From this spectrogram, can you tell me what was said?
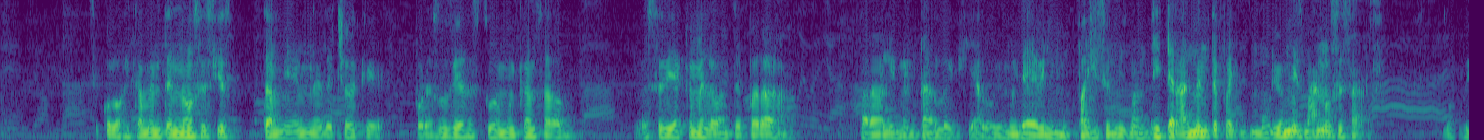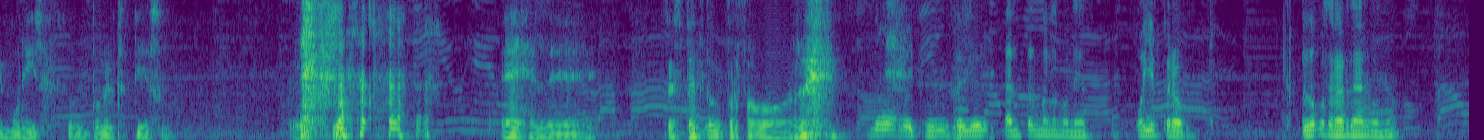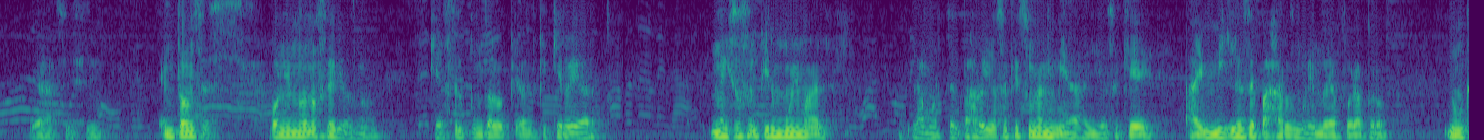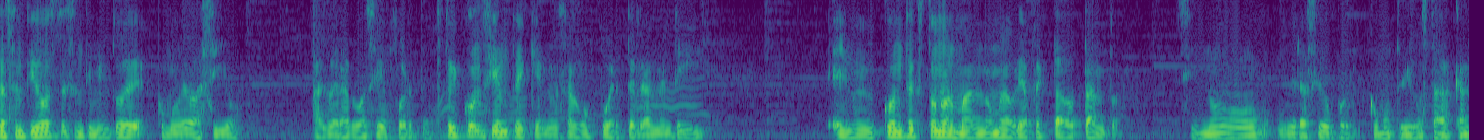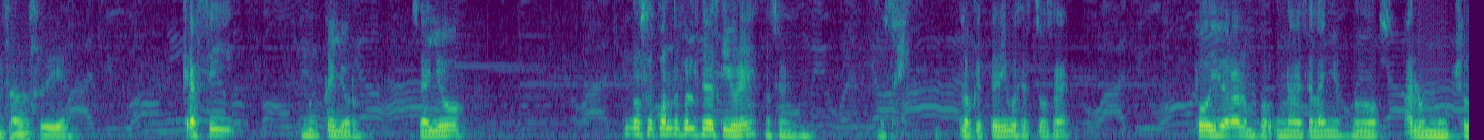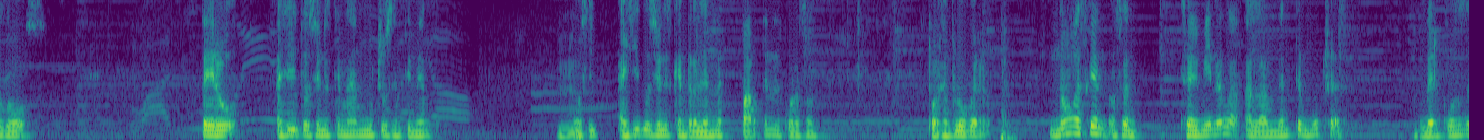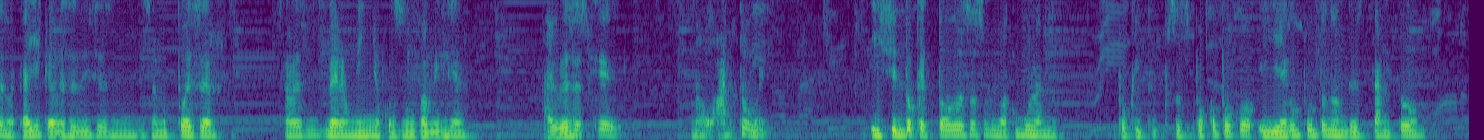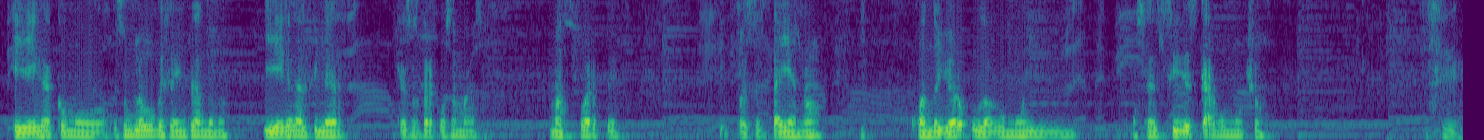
psicológicamente. No sé si es también el hecho de que por esos días estuve muy cansado. Ese día que me levanté para, para alimentarlo y que ya lo vi muy débil y falleció en mis manos. Literalmente murió en mis manos, César. Lo vi morir, lo vi ponerse tieso. Este, éjele. Respeto, por favor. No, güey, se, de tantas malas maneras. Oye, pero hoy vamos a hablar de algo, ¿no? Ya, sí, sí. Entonces, poniéndonos serios, ¿no? Que es el punto a lo que- al que quiero llegar. Me hizo sentir muy mal la muerte del pájaro. Yo sé que es una nimiedad y yo sé que hay miles de pájaros muriendo allá afuera, pero nunca he sentido este sentimiento de como de vacío al ver algo así de fuerte. Estoy consciente de que no es algo fuerte realmente y en un contexto normal no me habría afectado tanto si no hubiera sido porque, como te digo, estaba cansado ese día. Casi nunca lloro. O sea, yo no sé cuándo fue la última vez que lloré. O sea, no sé. Lo que te digo es esto, o sea, puedo llorar a lo mejor una vez al año o dos, a lo mucho dos. Pero hay situaciones que me dan mucho sentimiento. O sí, hay situaciones que en realidad me parten el corazón. Por ejemplo, ver. No, es que, o sea, se me viene a la, a la mente muchas. Ver cosas en la calle que a veces dices, o sea, no puede ser. ¿Sabes? Ver a un niño con su familia. Hay veces que no aguanto, güey. Y siento que todo eso se me va acumulando. Poquito, pues es poco a poco. Y llega un punto en donde es tanto que llega como. Es un globo que se va inflando, ¿no? Y llega el alfiler, que es otra cosa más, más fuerte. Y pues estalla, ¿no? Cuando lloro, pues lo hago muy. O sea, sí descargo mucho. Sí.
